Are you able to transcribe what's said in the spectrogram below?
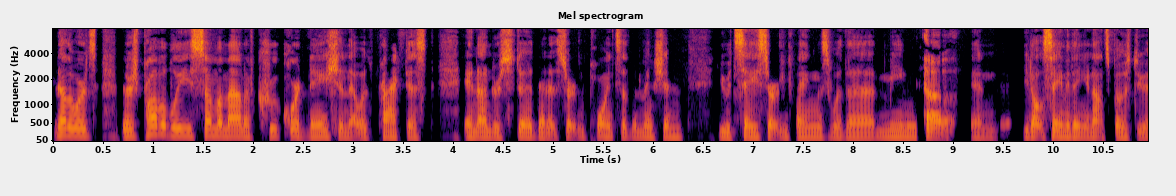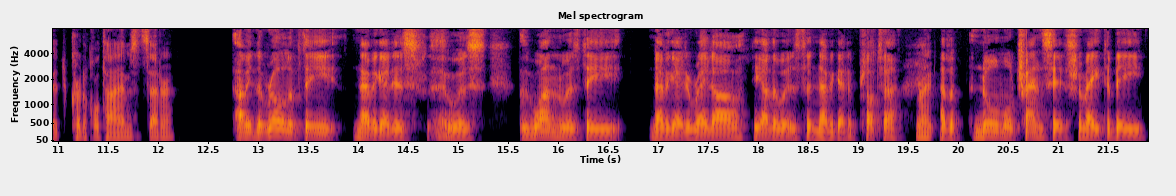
In other words, there's probably some amount of crew coordination that was practiced and understood that at certain points of the mission, you would say certain things with a meaning oh and you don't say anything you're not supposed to at critical times, et cetera. I mean, the role of the navigators uh, was one was the navigator radar, the other was the navigator plotter. Right. Now, the normal transits from A to B,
